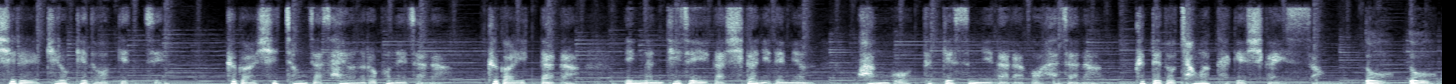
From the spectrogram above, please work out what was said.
시를 기록해 두었겠지. 그걸 시청자 사연으로 보내잖아. 그걸 읽다가 읽는 DJ가 시간이 되면 광고 듣겠습니다라고 하잖아. 그때도 정확하게 시가 있어. 또, 또,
